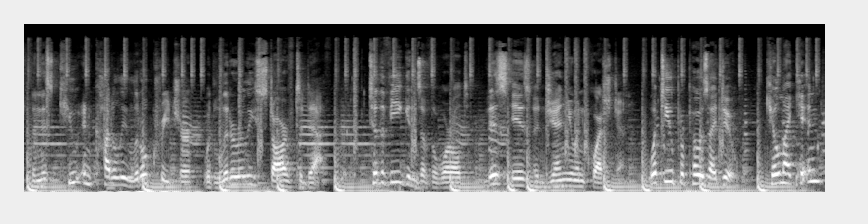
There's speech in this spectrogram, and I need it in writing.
then this cute and cuddly little creature would literally starve to death. To the vegans of the world, this is a genuine question. What do you propose I do? Kill my kitten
